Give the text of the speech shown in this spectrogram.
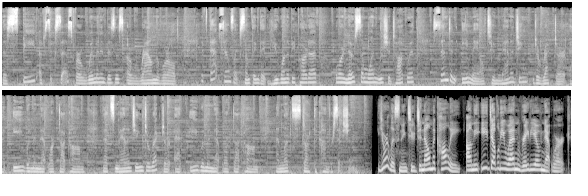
the speed of success for women in business around the world. If that sounds like something that you want to be part of or know someone we should talk with, send an email to managing director at eWomenNetwork.com. That's managing director at eWomenNetwork.com. And let's start the conversation. You're listening to Janelle McCauley on the EWN Radio Network.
